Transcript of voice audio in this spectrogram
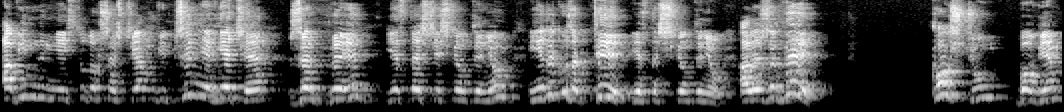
A w innym miejscu do chrześcijan mówi: Czy nie wiecie, że wy jesteście świątynią? I nie tylko, że ty jesteś świątynią, ale że wy. Kościół, bowiem,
